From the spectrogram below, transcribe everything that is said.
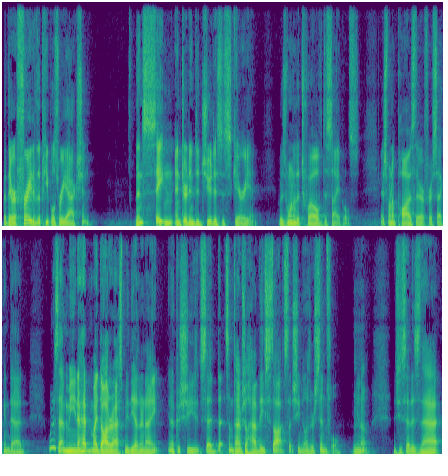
but they were afraid of the people's reaction. Then Satan entered into Judas Iscariot, who was one of the 12 disciples. I just want to pause there for a second, Dad. What does that mean? I had my daughter ask me the other night, you know, because she said that sometimes she'll have these thoughts that she knows are sinful, you know. And she said, "Is that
